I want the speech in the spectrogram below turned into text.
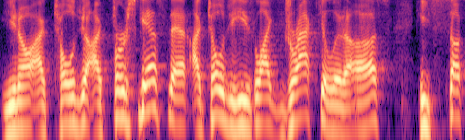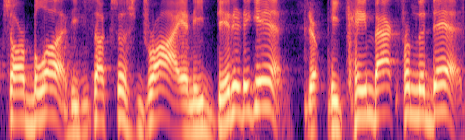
you know, I told you, I first guessed that. I told you he's like Dracula to us. He sucks our blood. He mm-hmm. sucks us dry, and he did it again. Mm-hmm. Yep. He came back from the dead.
